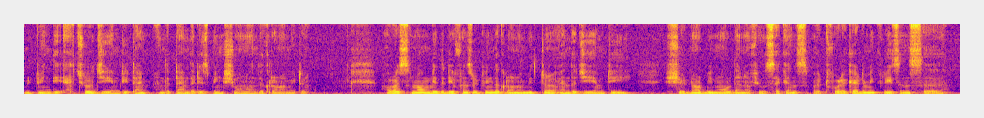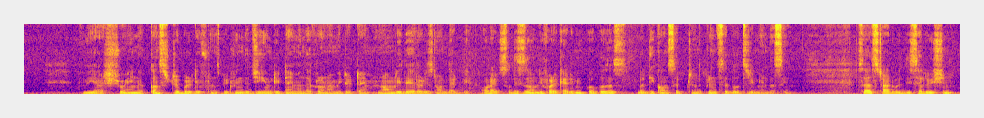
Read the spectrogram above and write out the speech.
between the actual GMT time and the time that is being shown on the chronometer. Alright, so normally the difference between the chronometer and the GMT should not be more than a few seconds, but for academic reasons, uh, we are showing a considerable difference between the GMT time and the chronometer time. Normally the error is not that big. Alright, so this is only for academic purposes, but the concept and the principles remain the same. So I'll start with the solution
